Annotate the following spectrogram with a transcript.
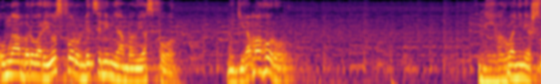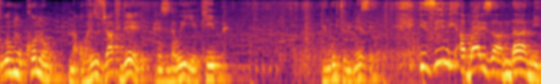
umwambaro wa riyo siporo ndetse n'imyambaro ya siporo mugire amahoro. Ni ibaruwa nyine yashyizweho umukono na uwahezu jean fidele perezida w'iyi kipe ni gutyo bimeze izindi abari za ndani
